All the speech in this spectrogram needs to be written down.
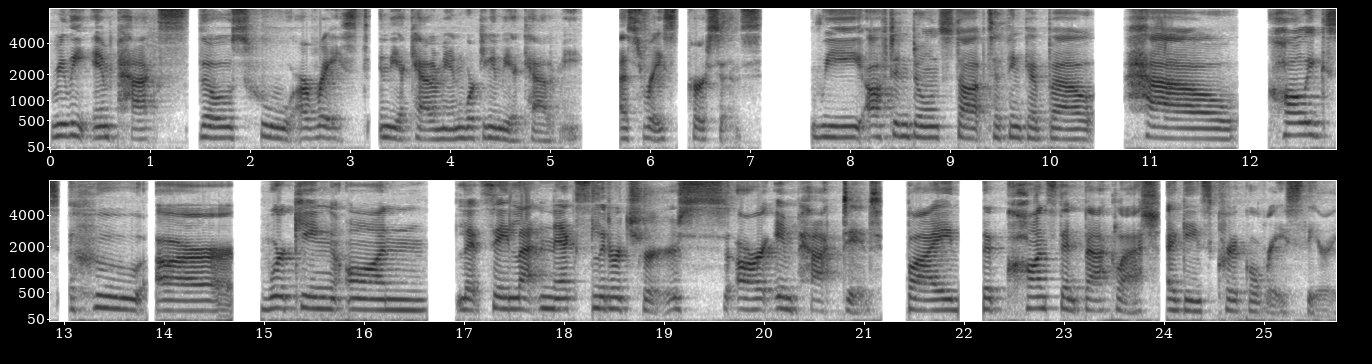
really impacts those who are raced in the academy and working in the academy as raced persons. We often don't stop to think about how colleagues who are working on, let's say, Latinx literatures are impacted by the constant backlash against critical race theory.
